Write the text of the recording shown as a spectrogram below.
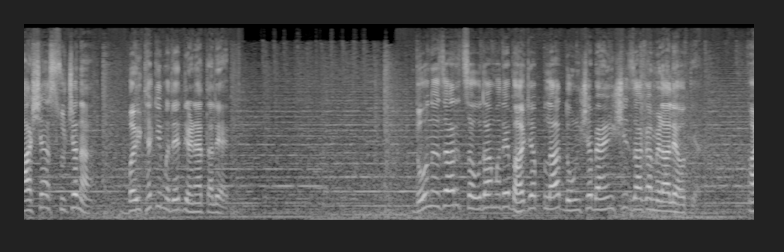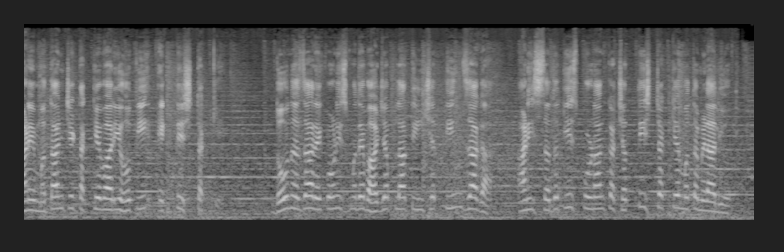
अशा सूचना बैठकीमध्ये देण्यात आल्या आहेत. दोन हजार चौदामध्ये भाजपला दोनशे ब्याऐंशी जागा मिळाल्या होत्या आणि मतांची टक्केवारी होती एकतीस टक्के. दोन हजार एकोणीसमध्ये भाजपला तीनशे तीन जागा आणि सदतीस पूर्णांक छत्तीस टक्के मतं मिळाली होती.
